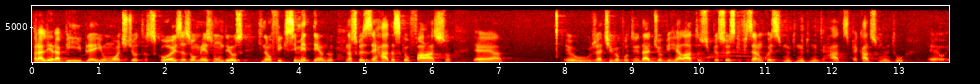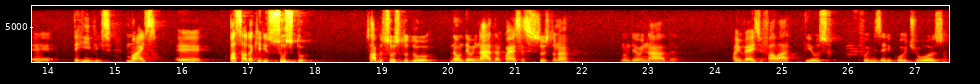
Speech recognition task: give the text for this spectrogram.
para ler a Bíblia e um monte de outras coisas, ou mesmo um Deus que não fique se metendo nas coisas erradas que eu faço. É, eu já tive a oportunidade de ouvir relatos de pessoas que fizeram coisas muito, muito, muito erradas, pecados muito é, é, terríveis, mas é, passado aquele susto, sabe, o susto do não deu em nada, conhece esse susto, né? Não deu em nada. Ao invés de falar, Deus foi misericordioso,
